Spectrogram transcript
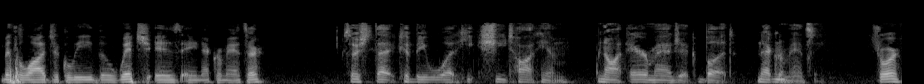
Mythologically, the witch is a necromancer. So that could be what he, she taught him. Not air magic, but necromancy. Hmm. Sure.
